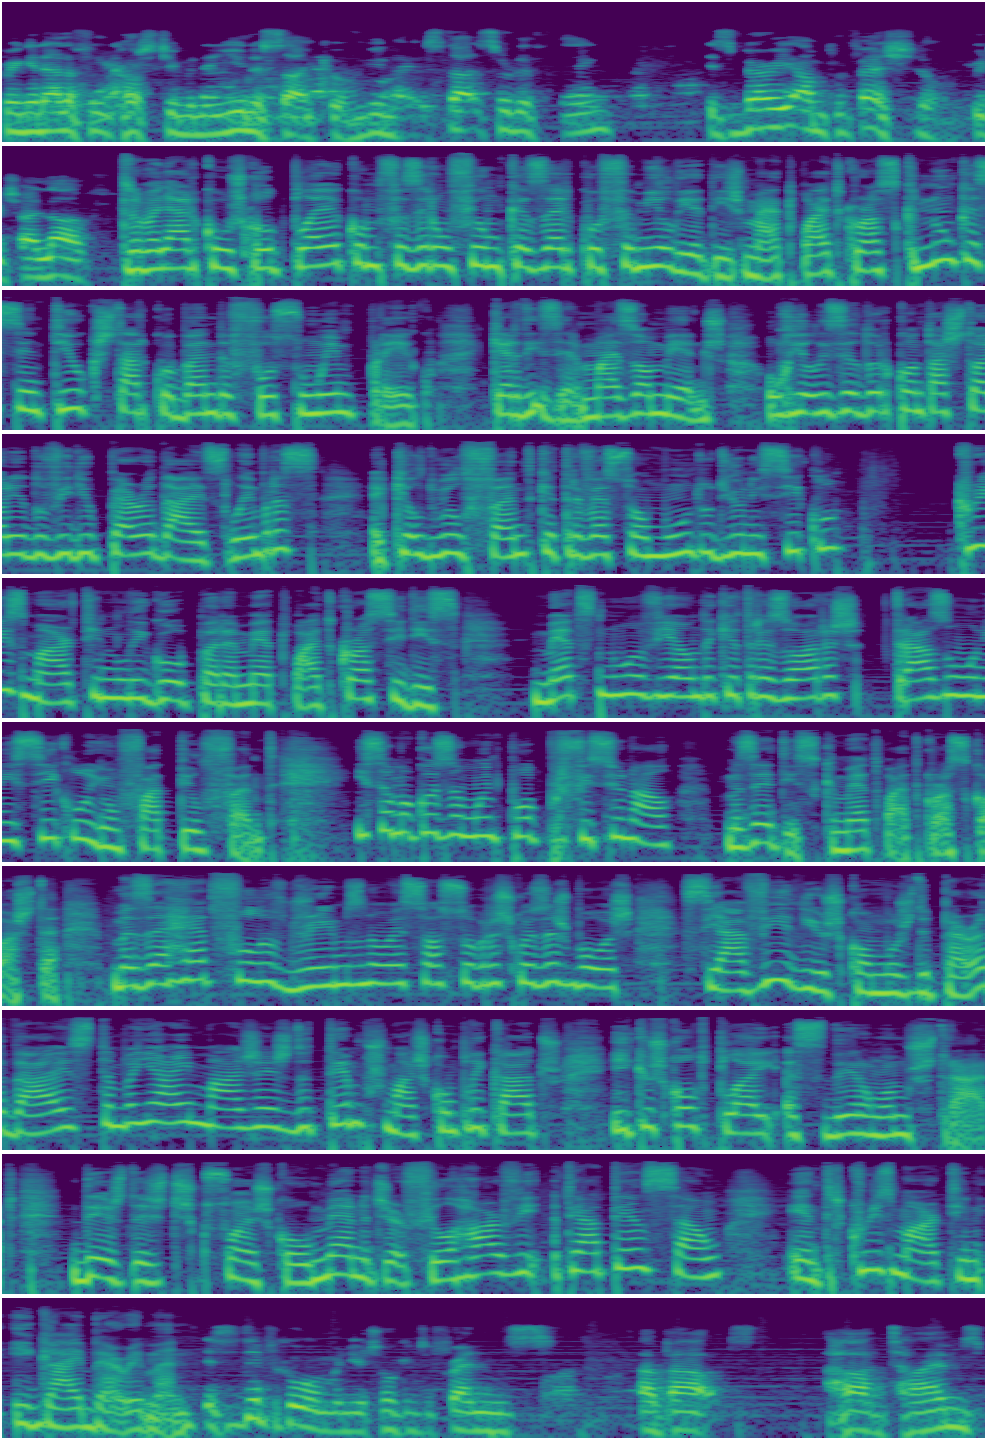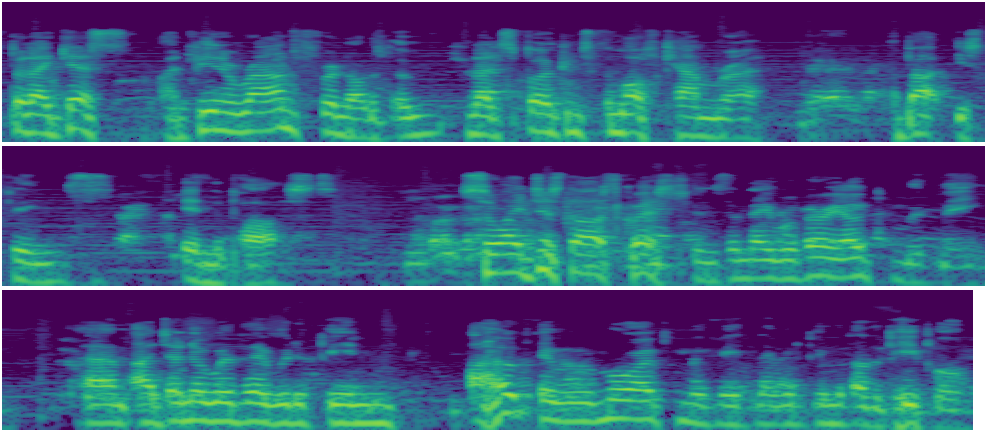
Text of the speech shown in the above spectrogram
Bring an elephant costume and a unicycle." You know, it's that sort of thing. It's very unprofessional, which I love. Trabalhar com os Coldplay é como fazer um filme caseiro com a família, diz Matt Whitecross, que nunca sentiu que estar com a banda fosse um emprego. Quer dizer, mais ou menos. O realizador conta a história do vídeo Paradise, lembra-se? Aquele do elefante que atravessa o mundo de uniciclo? Chris Martin ligou para Matt Whitecross e disse: Mete-te num avião daqui a três horas, traz um uniciclo e um fato de elefante. Isso é uma coisa muito pouco profissional, mas é disso que Matt Whitecross gosta. Mas a Head Full of Dreams não é só sobre as coisas boas. Se há vídeos como os de Paradise, também há imagens de tempos mais complicados e que os Coldplay acederam a mostrar. Desde as discussões com o manager Phil Harvey até a tensão entre Chris Martin e Guy Berryman. It's a difficult one when you're talking to friends about hard times, but I guess I'd been around for a lot of them and I'd spoken to them off camera about these things in the past. So I just asked questions and they were very open with me. Um, I don't know whether they would have been, I hope they were more open with me than they would have been with other people.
